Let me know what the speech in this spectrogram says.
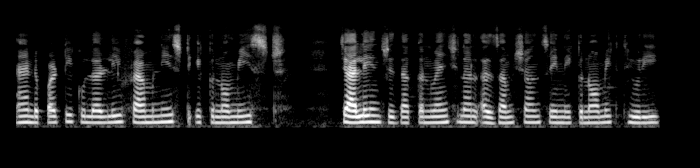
and particularly feminist economists challenged the conventional assumptions in economic theory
